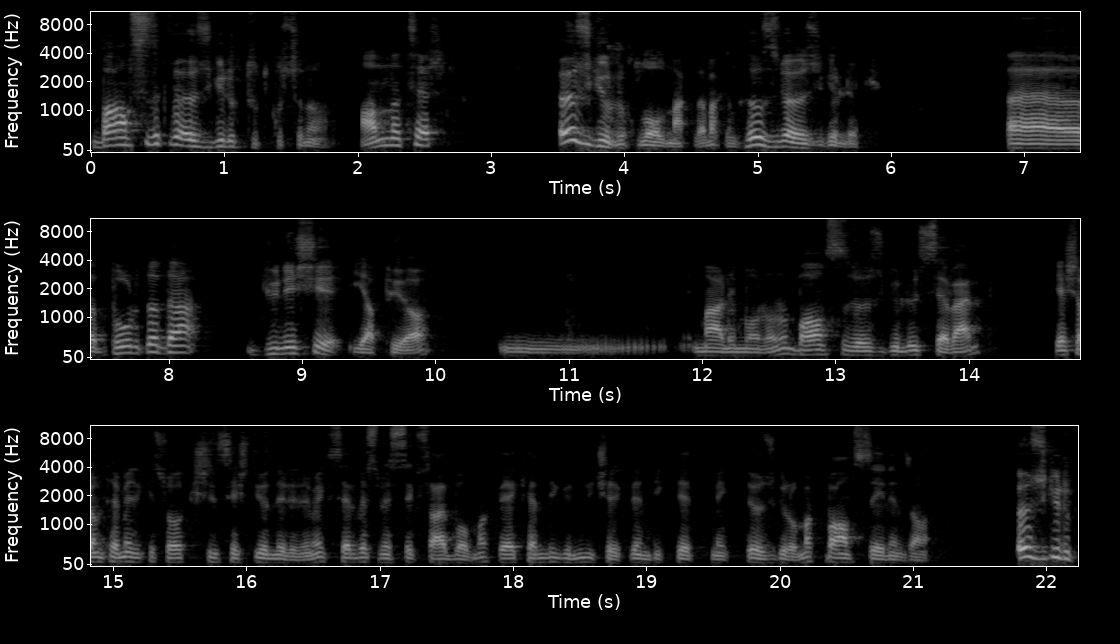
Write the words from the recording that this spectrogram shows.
bağımsızlık ve özgürlük tutkusunu anlatır. Özgür ruhlu olmakla bakın hız ve özgürlük. E, burada da güneşi yapıyor. Hmm, Marilyn Monroe'nun bağımsız özgürlüğü seven, yaşam temel ilkesi olarak kişinin seçtiği yönleri ilerlemek, serbest meslek sahibi olmak veya kendi günün içeriklerini dikte etmekte özgür olmak, bağımsız eylem zaman. Özgürlük,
